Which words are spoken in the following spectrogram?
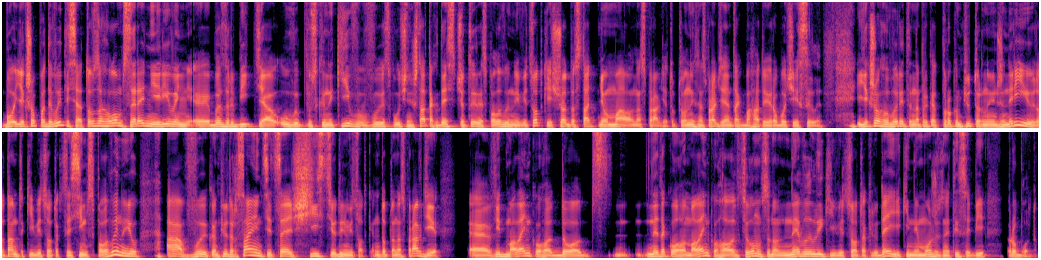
Бо якщо подивитися, то загалом середній рівень е, безробіття у випускників в Сполучених Штатах десь 4,5%, що достатньо мало насправді. Тобто у них насправді не так багато і робочої сили. І якщо говорити, наприклад, про комп'ютерну інженерію, то там такий відсоток це 7,5%, а в комп'ютер сайенсі це 6,1%. Ну тобто, насправді. е, Від маленького до не такого маленького, але в цілому все одно невеликий відсоток людей, які не можуть знайти собі роботу.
